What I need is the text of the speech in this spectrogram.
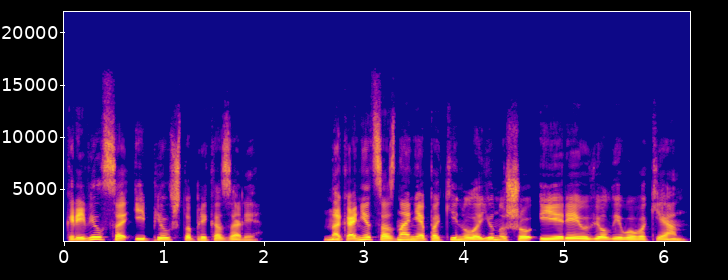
кривился и пил, что приказали. Наконец сознание покинуло юношу, и Ирей увел его в океан.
